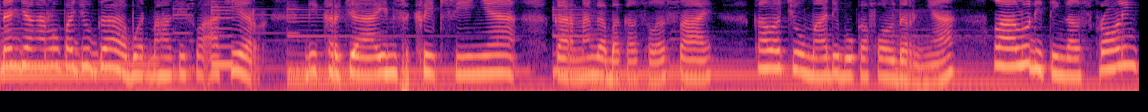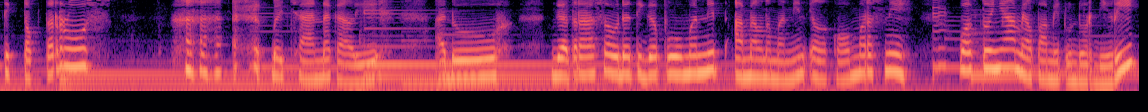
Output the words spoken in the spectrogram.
dan jangan lupa juga buat mahasiswa akhir dikerjain skripsinya karena nggak bakal selesai kalau cuma dibuka foldernya lalu ditinggal scrolling TikTok terus. Bercanda kali. Aduh, nggak terasa udah 30 menit Amel nemenin e-commerce nih. Waktunya Amel pamit undur diri.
